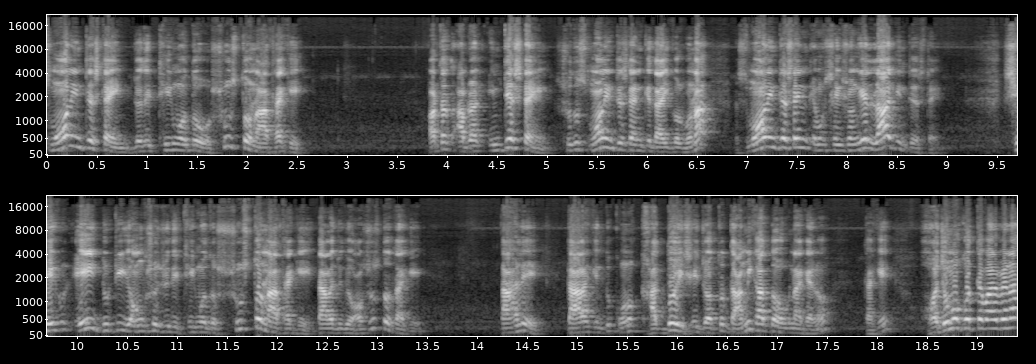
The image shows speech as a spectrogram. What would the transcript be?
স্মল ইন্টেস্টাইন যদি ঠিকমতো সুস্থ না থাকে, অর্থাৎ আপনার ইন্টেস্টাইন শুধু স্মল ইন্টেস্টাইনকে দায়ী করব না স্মল ইন্টেস্টাইন এবং সেই সঙ্গে লার্জ ইন্টেস্টাইন সেগুলো এই দুটি অংশ যদি ঠিকমতো সুস্থ না থাকে, তারা যদি অসুস্থ থাকে, তাহলে তারা কিন্তু কোনো খাদ্যই, সে যত দামি খাদ্য হোক না কেন, তাকে হজমও করতে পারবে না,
